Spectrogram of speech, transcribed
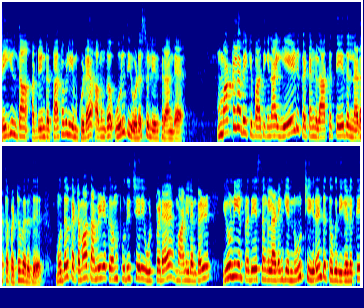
வெயில் தான் அப்படின்ற தகவலையும் கூட அவங்க உறுதியோடு சொல்லியிருக்கிறாங்க. மக்களவைக்கு பார்த்தீங்கன்னா ஏழு கட்டங்களாக தேர்தல் நடத்தப்பட்டு வருது. முதல் கட்டமாக தமிழகம் புதுச்சேரி உட்பட மாநிலங்கள் யூனியன் பிரதேசங்கள் அடங்கிய நூற்றி இரண்டு தொகுதிகளுக்கு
